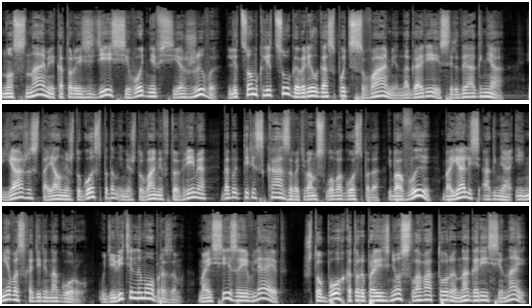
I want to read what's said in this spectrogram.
но с нами, которые здесь сегодня все живы. Лицом к лицу говорил Господь с вами на горе из среды огня. Я же стоял между Господом и между вами в то время, дабы пересказывать вам слово Господа, ибо вы боялись огня и не восходили на гору. Удивительным образом Моисей заявляет, что Бог, который произнес слова Торы на горе Синай,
